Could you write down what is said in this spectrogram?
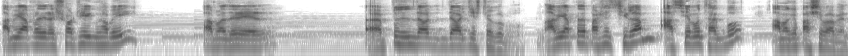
আমি আপনাদের সঠিকভাবেই আপনাদের প্রতিদিন দেওয়ার দেওয়ার চেষ্টা করব। আমি আপনাদের পাশে ছিলাম, আছি এবং থাকব। আমাকে পাশে পাবেন।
